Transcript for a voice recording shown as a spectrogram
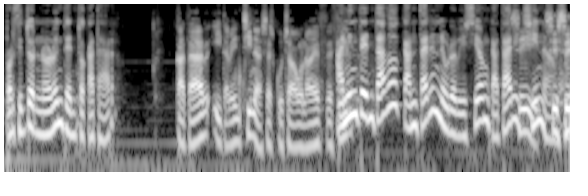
Por cierto, ¿no lo intentó Qatar? Qatar y también China se ha escuchado una vez decir. Han intentado cantar en Eurovisión, Qatar y China. Sí, sí.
